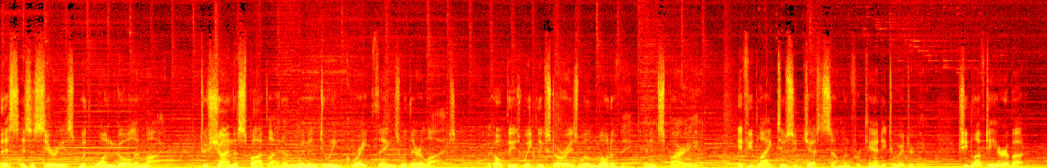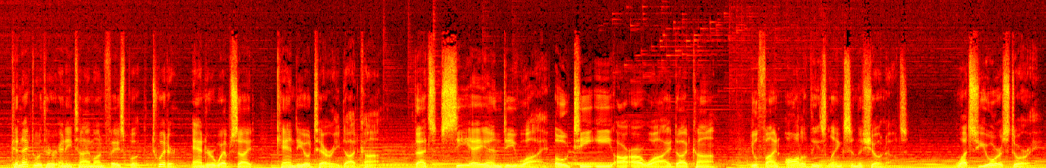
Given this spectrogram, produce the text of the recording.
This is a series with one goal in mind to shine the spotlight on women doing great things with their lives. We hope these weekly stories will motivate and inspire you. If you'd like to suggest someone for Candy to interview, She'd love to hear about it. Connect with her anytime on Facebook, Twitter, and her website, candyoterry.com. That's C A N D Y O T E R R Y.com. You'll find all of these links in the show notes. What's your story?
